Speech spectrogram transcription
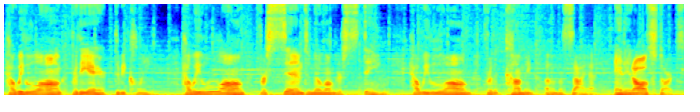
How we long for the air to be clean. How we long for sin to no longer sting. How we long for the coming of a Messiah. And it all starts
